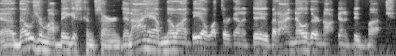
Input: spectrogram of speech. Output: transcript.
uh, those are my biggest concerns, and I have no idea what they're going to do, but I know they're not going to do much.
